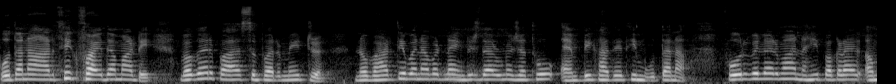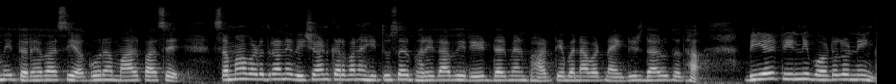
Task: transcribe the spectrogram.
પોતાના આર્થિક ફાયદા માટે વગર પાસ પરમિટનો ભારતીય બનાવટના ઇંગ્લિશ દારૂનો જથ્થો એમપી ખાતેથી પોતાના ફોર વ્હીલરમાં નહીં પકડાયેલ અમિત રહેવાસી અગોરા માલ પાસે સમા વડોદરાને વેચાણ કરવાના હેતુસર ભરેલાવી રેડ દરમિયાન ભારતીય બનાવટના ઇંગ્લિશ દારૂ તથા બિયર ટીનની બોટલો નિંગ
